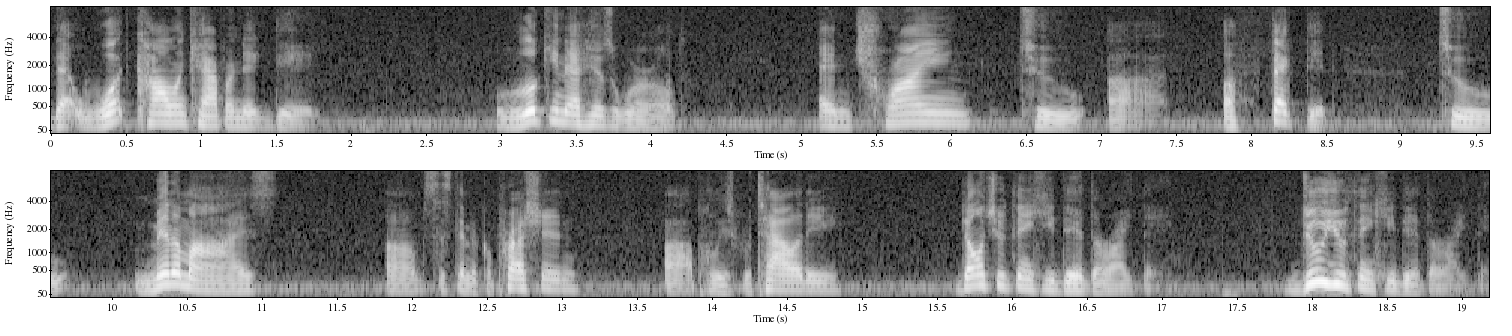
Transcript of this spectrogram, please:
that what Colin Kaepernick did, looking at his world and trying to uh, affect it to minimize um, systemic oppression, uh, police brutality, don't you think he did the right thing? Do you think he did the right thing?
